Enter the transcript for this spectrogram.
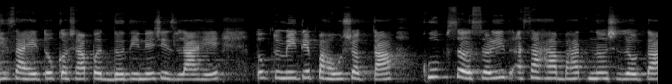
राईस आहे तो कशा पद्धतीने शिजला आहे तो तुम्ही इथे पाहू शकता. खूप सळसळीत असा हा भात न शिजवता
